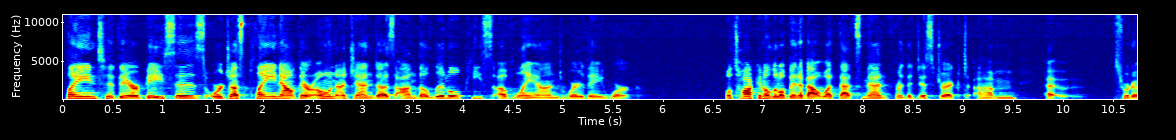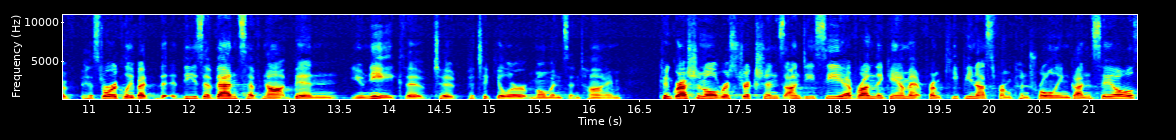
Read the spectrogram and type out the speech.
playing to their bases or just playing out their own agendas on the little piece of land where they work. We'll talk in a little bit about what that's meant for the district um, uh, sort of historically, but th- these events have not been unique to particular moments in time. Congressional restrictions on DC have run the gamut from keeping us from controlling gun sales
